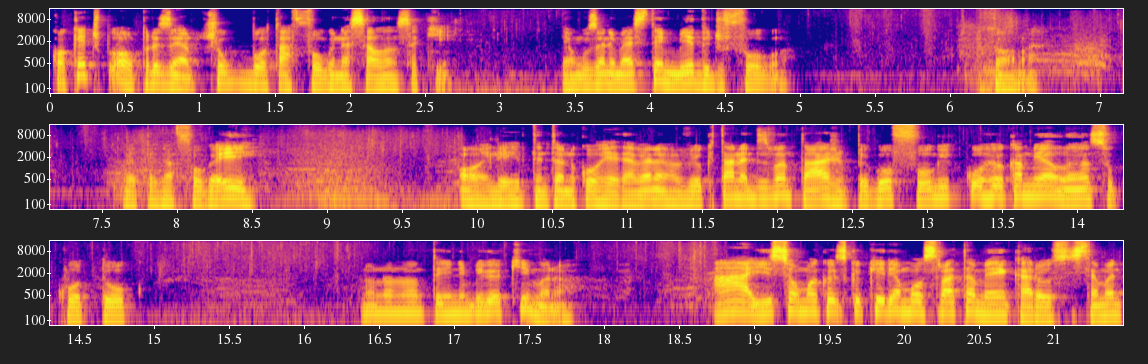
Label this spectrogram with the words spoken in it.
qualquer tipo... Ó, oh, por exemplo, deixa eu botar fogo nessa lança aqui. Tem alguns animais que têm medo de fogo. Toma. Vai pegar fogo aí? Ó, ele tentando correr, tá vendo? Viu que tá na desvantagem. Pegou fogo e correu com a minha lança, o cotoco. Não, não, não. Tem inimigo aqui, mano. Ah, isso é uma coisa que eu queria mostrar também, cara. O sistema...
